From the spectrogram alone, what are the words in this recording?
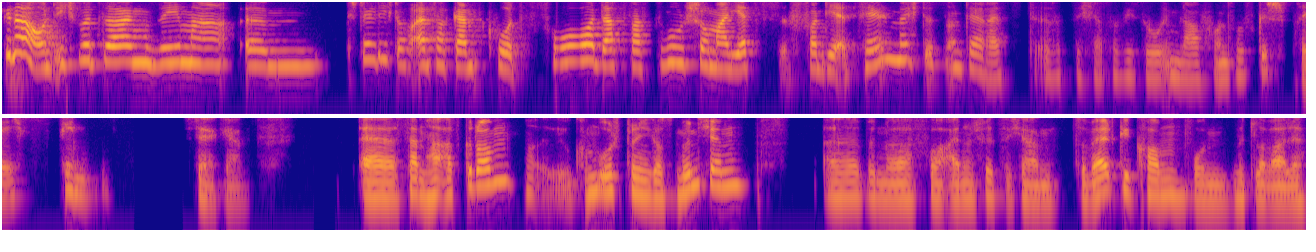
Genau, und ich würde sagen, Sema, ähm, stell dich doch einfach ganz kurz vor, das, was du schon mal jetzt von dir erzählen möchtest, und der Rest wird sich ja sowieso im Laufe unseres Gesprächs finden. Sehr gern. Äh, Samha Askodom, komme ursprünglich aus München, äh, bin da vor 41 Jahren zur Welt gekommen, wohne mittlerweile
